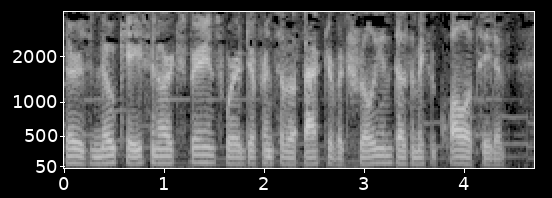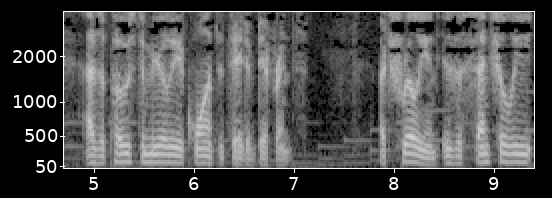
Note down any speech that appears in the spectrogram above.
There is no case in our experience where a difference of a factor of a trillion doesn't make a qualitative, as opposed to merely a quantitative difference. A trillion is essentially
